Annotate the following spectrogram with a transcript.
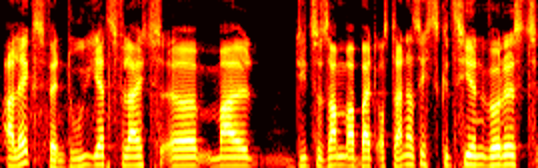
Alex, wenn du jetzt vielleicht äh, mal die Zusammenarbeit aus deiner Sicht skizzieren würdest,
